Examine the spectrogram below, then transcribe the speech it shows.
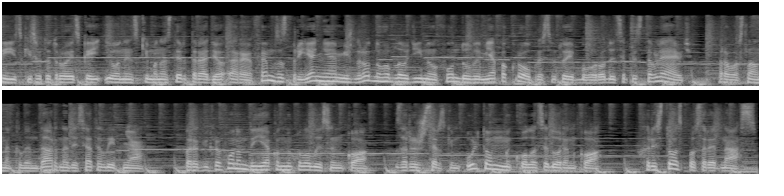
Київський Свято-Троїцький Іонинський монастир та радіо РФМ за сприяння Міжнародного благодійного фонду в ім'я Покров Пресвятої Богородиці представляють православний календар на 10 липня. Перед мікрофоном диякон Микола Лисенко, за режисерським пультом Микола Сидоренко. Христос посеред нас.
